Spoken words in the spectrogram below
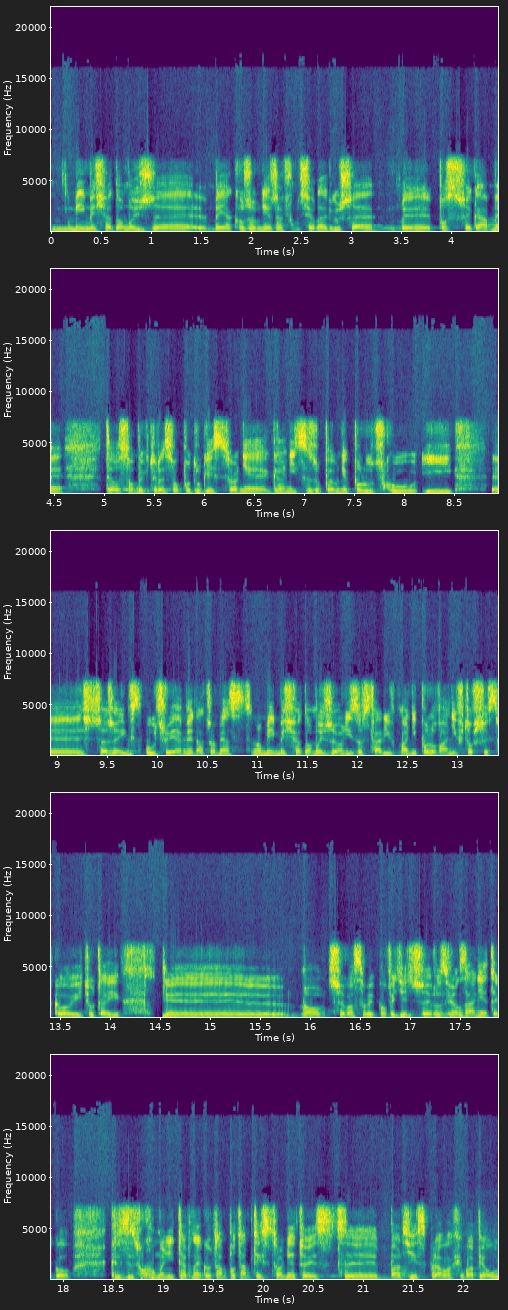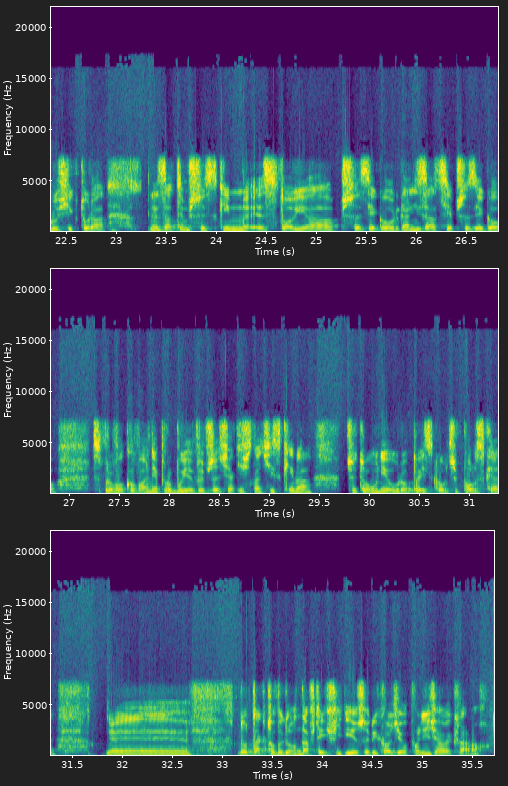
Miejmy świadomość, że my jako żołnierze, funkcjonariusze e, postrzegamy te osoby, które są po drugiej stronie granicy zupełnie po ludzku i e, szczerze im współczujemy. Natomiast no, miejmy świadomość, że oni zostali wmanipulowani w to wszystko i tutaj no, trzeba sobie powiedzieć, że rozwiązanie tego kryzysu humanitarnego tam po tamtej stronie to jest bardziej sprawa chyba Białorusi, która za tym wszystkim stoi, a przez jego organizację, przez jego sprowokowanie próbuje wywrzeć jakieś naciski na czy to Unię Europejską, czy Polskę. Yy, no tak to wygląda w tej chwili, jeżeli chodzi o poniedziałek rano.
